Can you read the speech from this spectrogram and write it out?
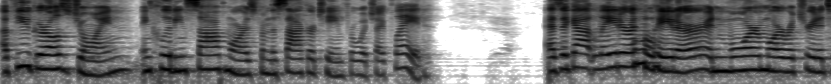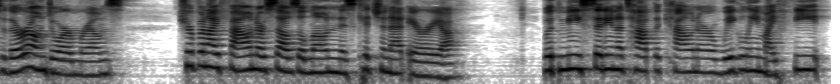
A few girls joined, including sophomores from the soccer team for which I played. As it got later and later, and more and more retreated to their own dorm rooms, Trip and I found ourselves alone in his kitchenette area, with me sitting atop the counter, wiggling my feet,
